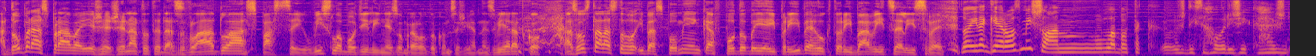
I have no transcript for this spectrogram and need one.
A dobrá správa je, že žena to teda zvládla, z pasce ju vyslobodili, nezomrelo dokonca žiadne zvieratko a zostala z toho iba spomienka v podobe jej príbehu, ktorý baví celý svet. No inak ja rozmýšľam, lebo tak vždy sa hovorí, že každá,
